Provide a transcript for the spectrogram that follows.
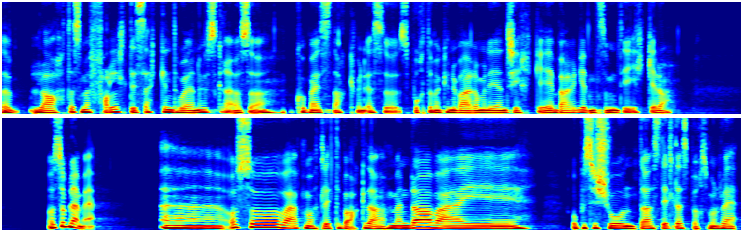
Så jeg som jeg falt i sekken, tror jeg, husker jeg. Og så kom jeg i snakk med dem, så spurte om jeg kunne være med dem i en kirke i Bergen, som de gikk i da. Og så ble jeg med. Uh, og så var jeg på en måte litt tilbake, da. Men da var jeg i opposisjon. Da stilte jeg spørsmål ved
